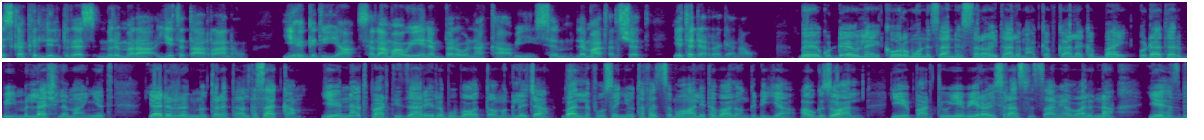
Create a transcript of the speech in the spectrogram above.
እስከ ክልል ድረስ ምርመራ እየተጣራ ነው። ይህ ግድያ ሰላማዊ የነበረውን አካባቢ ስም ለማጠልሸት የተደረገ ነው። በጉዳዩ ላይ ከኦሮሞ ነጻነት ሰራዊት ዓለም አቀፍ ቃል አቀባይ ኦዳ ተርቢ ምላሽ ለማግኘት ያደረግነው ጥረት አልተሳካም። የእናት ፓርቲ ዛሬ ረቡዕ ባወጣው መግለጫ ባለፈው ሰኞ ተፈጽመዋል የተባለውን ግድያ አውግዘዋል። የፓርቲው የብሔራዊ ስራ አስፈጻሚ አባልና የህዝብ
